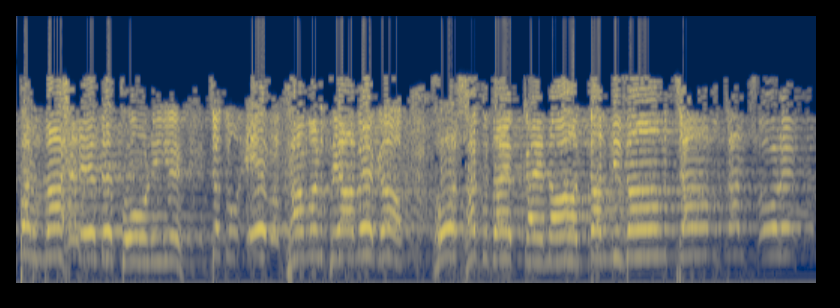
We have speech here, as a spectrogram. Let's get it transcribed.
پر ظاہر دے تو ہونی ہے۔ جدوں اے وکھاون تے آوے گا، ہو سکدا ہے کائنات دا نظام جام کر چھوڑے۔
